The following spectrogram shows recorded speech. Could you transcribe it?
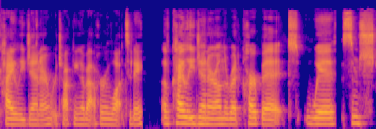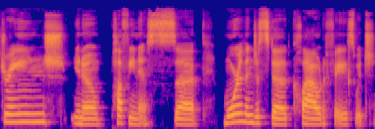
Kylie Jenner. We're talking about her a lot today. Of Kylie Jenner on the red carpet with some strange, you know, puffiness, uh, more than just a cloud face, which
